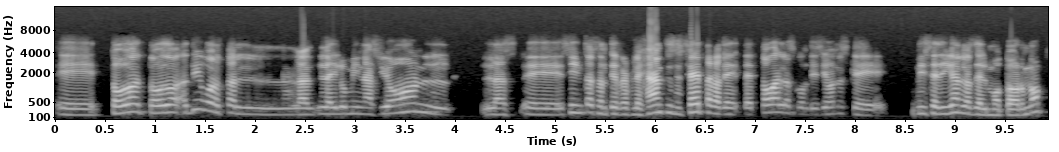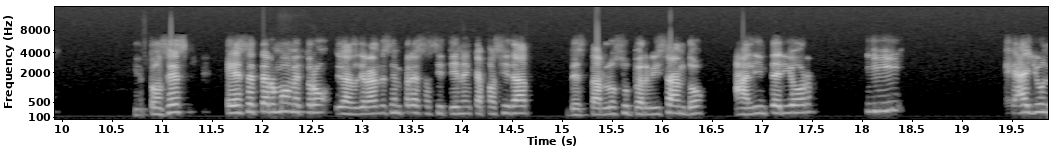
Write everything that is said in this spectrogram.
eh, todo, todo, digo, hasta la, iluminación, las cintas antirreflejantes, etcétera, de, de, todas las condiciones que ni se digan las del motor, ¿no? Entonces, ese termómetro, las grandes empresas sí tienen capacidad de estarlo supervisando al interior y hay un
